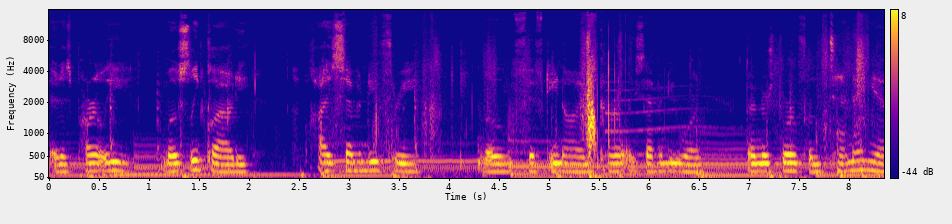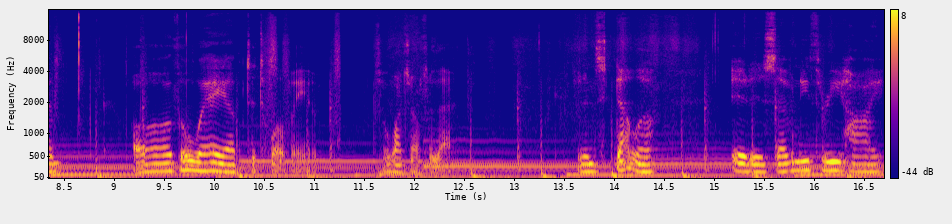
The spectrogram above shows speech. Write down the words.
it is partly mostly cloudy, high 73, low 59, currently 71. Thunderstorm from 10 a.m. all the way up to 12 a.m. So watch out for that. And in Stella, it is 73 high,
